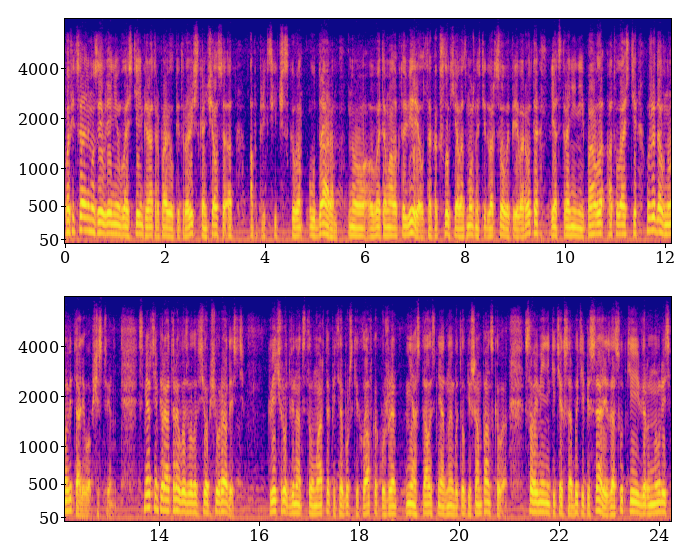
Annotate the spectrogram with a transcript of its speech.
По официальному заявлению властей император Павел Петрович скончался от апоплексического удара, но в это мало кто верил, так как слухи о возможности дворцового переворота и отстранении Павла от власти уже давно витали в обществе. Смерть императора вызвала всеобщую радость. К вечеру 12 марта в петербургских лавках уже не осталось ни одной бутылки шампанского. Современники тех событий писали, за сутки вернулись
